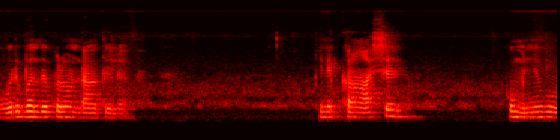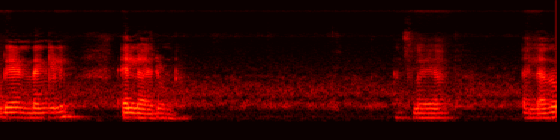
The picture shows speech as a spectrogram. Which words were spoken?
ഒരു ബന്ധുക്കളും ഉണ്ടാകത്തില്ല. പിന്നെ കാശ് കുമിഞ്ഞു കൂടെ ഉണ്ടെങ്കിൽ എല്ലാവരും ഉണ്ട്. മനസ്സിലായ? അല്ലാതെ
